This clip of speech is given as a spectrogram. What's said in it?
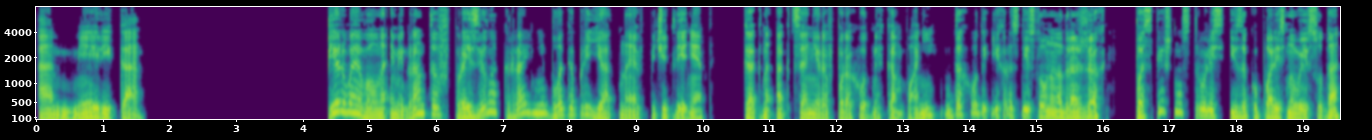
Америка? Первая волна эмигрантов произвела крайне благоприятное впечатление. Как на акционеров пароходных компаний, доходы их росли словно на дрожжах, поспешно строились и закупались новые суда,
